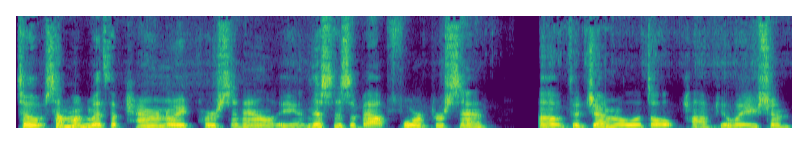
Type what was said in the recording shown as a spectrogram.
So someone with a paranoid personality, and this is about four percent of the general adult population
